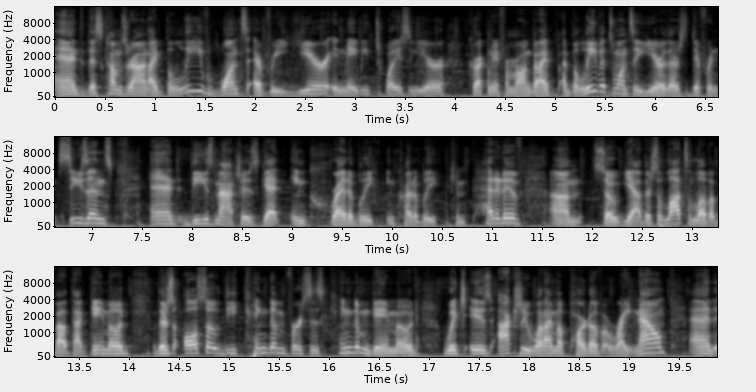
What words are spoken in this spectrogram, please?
And this comes around I believe once every year in maybe twice a year. Correct me if I'm wrong but I, I believe it's once a year. There's different seasons. And these matches get incredibly incredibly competitive. Um, so yeah there's a lot to love about that game mode. There's also the kingdom versus kingdom game mode which is actually what I'm a part of right now. And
